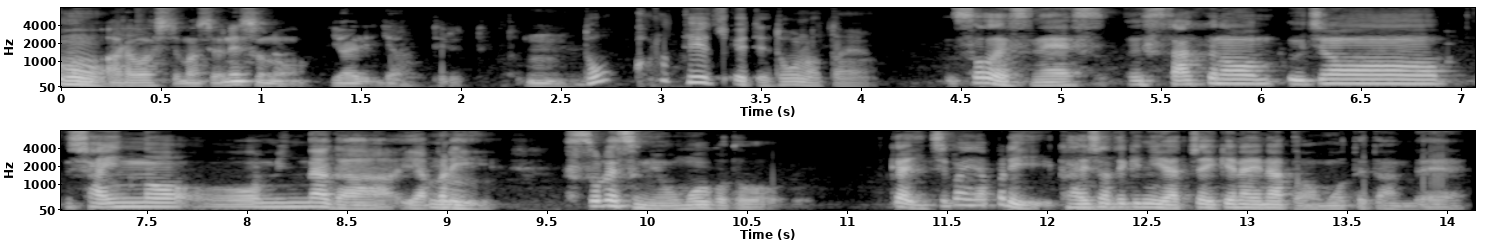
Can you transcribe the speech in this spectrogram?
うん表してますよね、そのややってるってこと。うん。どっから手つけてどうなったんや。そうですね。ススタッフの、うちの社員のみんなが、やっぱうんりストレスに思うことが一番やっぱり会社的にやっちゃいけないなとは思ってたんで、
